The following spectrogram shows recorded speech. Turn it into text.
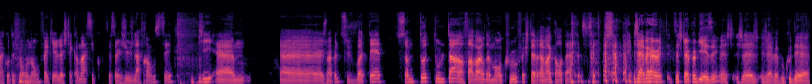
à côté de ton nom. Fait que là, j'étais comme, ah, c'est c'est un juge de la France, tu sais. Puis, euh, euh, je me rappelle, tu votais, somme toute, tout le temps en faveur de mon crew. Fait que j'étais vraiment content. j'avais un, j'étais un peu biaisé, mais j'avais beaucoup de,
